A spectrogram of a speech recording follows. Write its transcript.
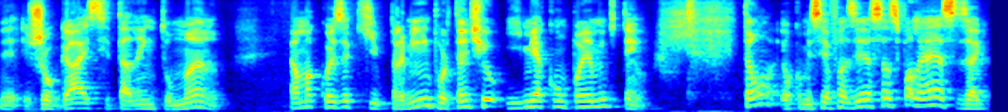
né, jogar esse talento humano, é uma coisa que para mim é importante e me acompanha há muito tempo. Então, eu comecei a fazer essas palestras, aí,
